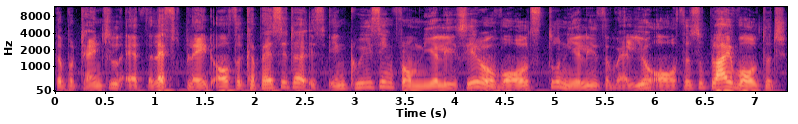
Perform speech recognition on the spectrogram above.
The potential at the left plate of the capacitor is increasing from nearly 0V to nearly the value of the supply voltage,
